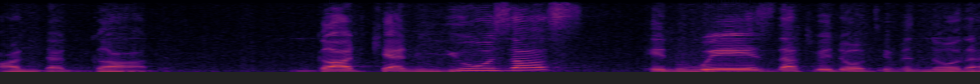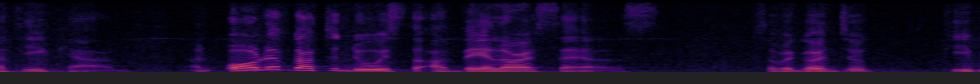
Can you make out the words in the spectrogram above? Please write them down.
under God. God can use us in ways that we don't even know that he can. And all we've got to do is to avail ourselves. So we're going to keep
